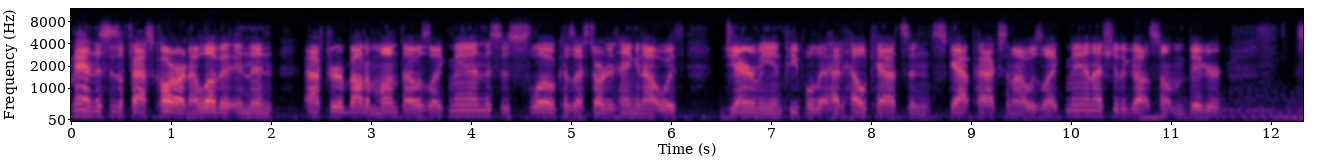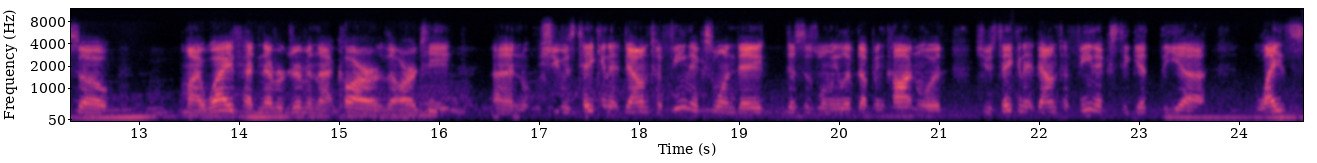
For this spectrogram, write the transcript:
man, this is a fast car and I love it. And then after about a month, I was like, man, this is slow because I started hanging out with Jeremy and people that had Hellcats and Scat Packs, and I was like, man, I should have got something bigger. So my wife had never driven that car, the RT, and she was taking it down to Phoenix one day. This is when we lived up in Cottonwood. She was taking it down to Phoenix to get the uh, lights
